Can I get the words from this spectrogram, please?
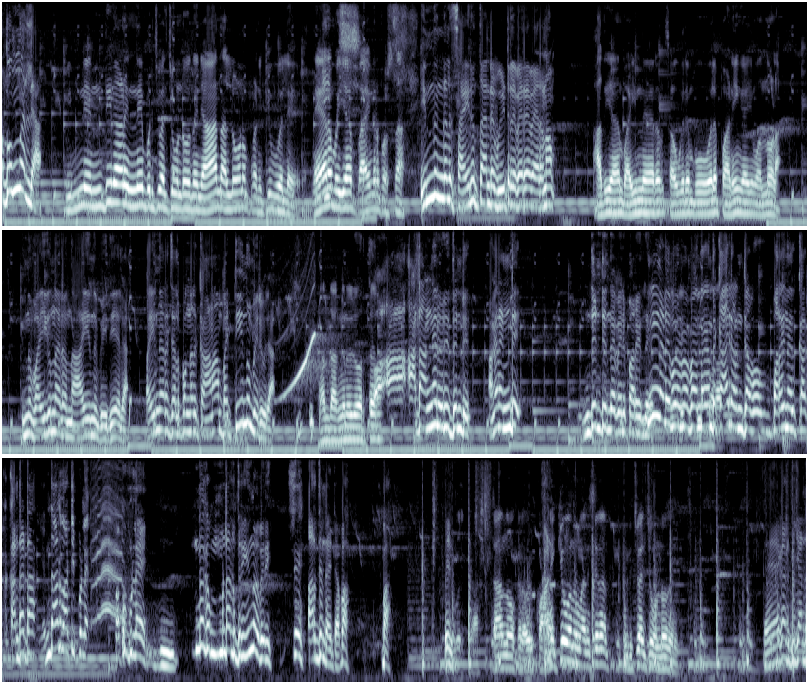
അതൊന്നല്ല പിന്നെ എന്തിനാണ് എന്നെ പിടിച്ച് വലിച്ചു കൊണ്ടുപോകുന്നത്? ഞാൻ നല്ലോണം പണിക്ക് പോവല്ലേ? നേരം വയ്യ ഭയങ്കര പ്രശ്നമാണ് ഇന്ന് നിങ്ങൾ സൈനുത്താന്റെ വീട്ടിൽ വരെ വരണം. അത് ഞാൻ വൈകുന്നേരം സൗകര്യം പോലെ പണിയും കഴിഞ്ഞ് വന്നോളാം. ഇന്ന് വൈകുന്നേരം ഒന്നും ആയിന്ന് വരികയില്ല വൈകുന്നേരം ചിലപ്പോൾ നിങ്ങൾ കാണാൻ പറ്റിയെന്നും വരൂല. എന്താ അങ്ങനെ ഒരു അത് ഒരു ഇതുണ്ട്. അങ്ങനെ ഉണ്ട്. എന്തുണ്ട് എന്നാ പേര് പറയുന്നത് നിങ്ങൾ എന്താ കാര്യം എന്താ പറയുന്നത്? ക- കണ്ടാട്ടാ? എന്താണ് നിങ്ങൾക്ക് മിണ്ടാണ്ടത്തിരി നിങ്ങൾ വരി. അർജന്റ് ആയിട്ടാ വാ വാ. ഒരു പണിക്ക് പോകുന്ന മനുഷ്യനെ പിടിച്ചു വലിച്ചു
